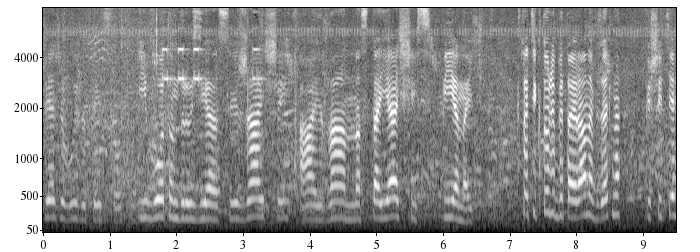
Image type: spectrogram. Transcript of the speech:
свежевыжатые соки. И вот он, друзья, свежайший айран, настоящий с пеной. Кстати, кто любит айран, обязательно пишите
